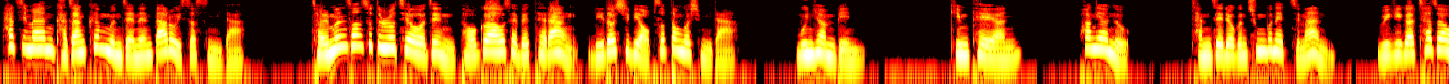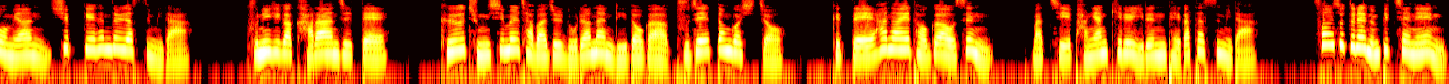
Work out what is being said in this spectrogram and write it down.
하지만 가장 큰 문제는 따로 있었습니다. 젊은 선수들로 채워진 더그아웃의 베테랑 리더십이 없었던 것입니다. 문현빈, 김태현, 황현욱, 잠재력은 충분했지만 위기가 찾아오면 쉽게 흔들렸습니다. 분위기가 가라앉을 때 그 중심을 잡아줄 노련한 리더가 부재했던 것이죠. 그때 한화의 더그아웃은 마치 방향키를 잃은 배 같았습니다. 선수들의 눈빛에는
